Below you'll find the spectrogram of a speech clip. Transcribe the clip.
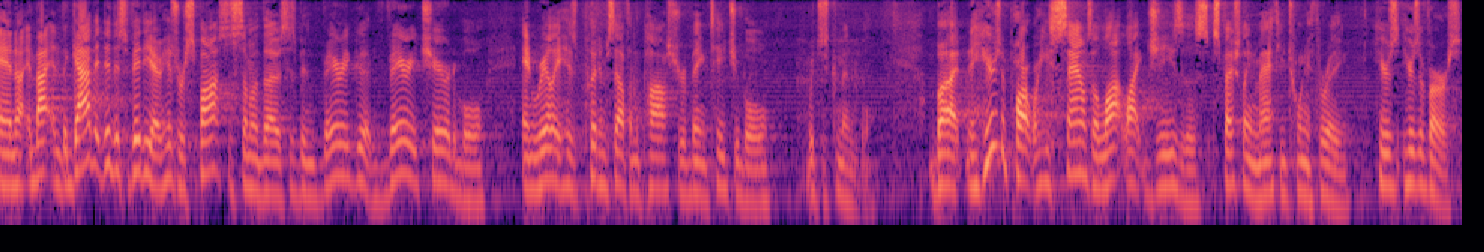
And, uh, and, by, and, the guy that did this video, his response to some of those has been very good, very charitable, and really has put himself in the posture of being teachable, which is commendable. But here's a part where he sounds a lot like Jesus, especially in Matthew 23. Here's, here's a verse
